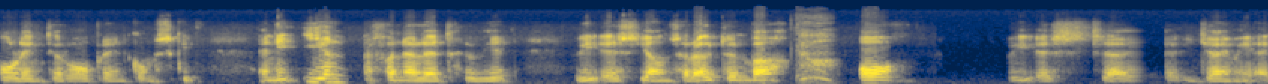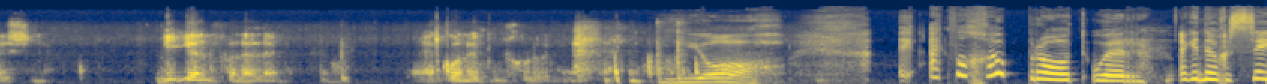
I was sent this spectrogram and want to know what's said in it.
vollengte rolprent kom skiet. En nie een van hulle het geweet wie is Jans Rautenbach of wie is uh, Jamie Eyes nie. Nie een van hulle nie. Ek kon dit nie glo nie. ja. Ek wil gou praat oor ek het nou gesê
